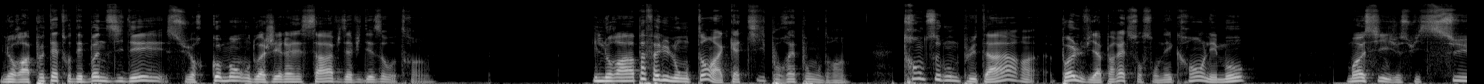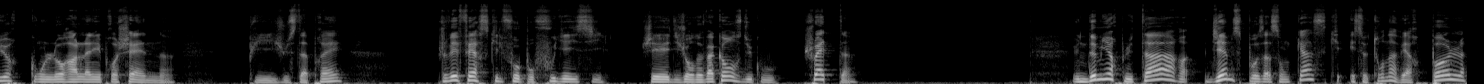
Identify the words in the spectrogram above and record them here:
Il aura peut-être des bonnes idées sur comment on doit gérer ça vis-à-vis -vis des autres. Il n'aura pas fallu longtemps à Cathy pour répondre. Trente secondes plus tard, Paul vit apparaître sur son écran les mots moi aussi, je suis sûr qu'on l'aura l'année prochaine. Puis, juste après, je vais faire ce qu'il faut pour fouiller ici. J'ai dix jours de vacances, du coup. Chouette Une demi-heure plus tard, James posa son casque et se tourna vers Paul,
